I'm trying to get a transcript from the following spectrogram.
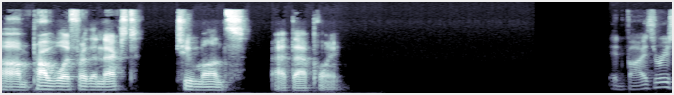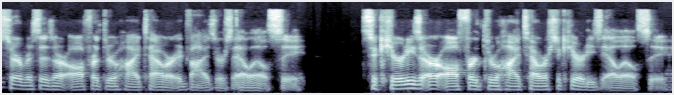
um, probably for the next two months at that point. Advisory services are offered through Hightower Advisors LLC. Securities are offered through Hightower Securities LLC.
